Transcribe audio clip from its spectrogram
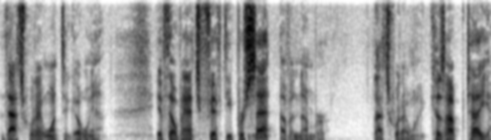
that's what I want to go in. If they'll match 50% of a number, that's what I want. Because I'll tell you,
